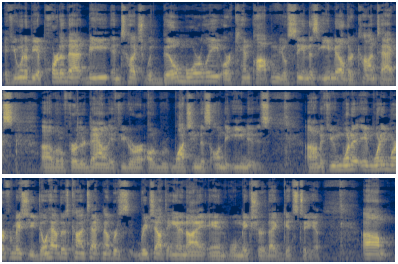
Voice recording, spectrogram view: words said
If you want to be a part of that, be in touch with Bill Morley or Ken Popham. You'll see in this email their contacts uh, a little further down if you're uh, watching this on the e-news. Um, if you want, to, want any more information, you don't have those contact numbers, reach out to Ann and I and we'll make sure that gets to you. Um,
